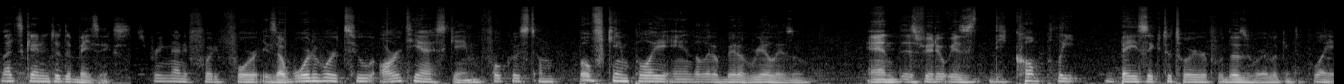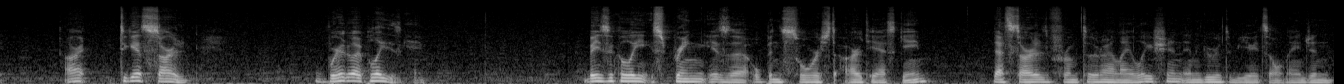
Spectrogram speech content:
let's get into the basics. Spring 1944 is a World War II RTS game focused on both gameplay and a little bit of realism. And this video is the complete basic tutorial for those who are looking to play it. Alright, to get started, where do I play this game? Basically, Spring is an open sourced RTS game that started from Total Annihilation and grew to be its own engine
